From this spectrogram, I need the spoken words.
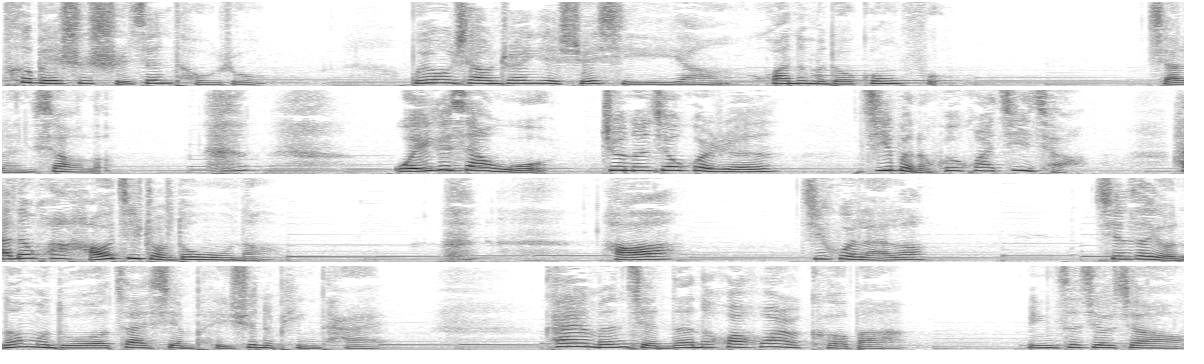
特别是时间投入。不用像专业学习一样花那么多功夫，小兰笑了，我一个下午就能教会人基本的绘画技巧，还能画好几种动物呢。好啊，机会来了，现在有那么多在线培训的平台，开门简单的画画课吧，名字就叫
